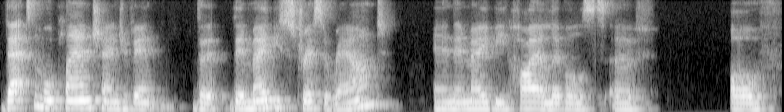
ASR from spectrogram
That's a more planned change event that there may be stress around and there may be higher levels of, of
